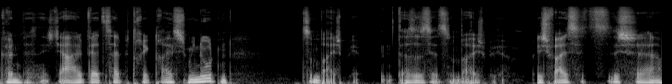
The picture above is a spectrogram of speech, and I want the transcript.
können wir es nicht. Die Halbwertszeit beträgt 30 Minuten zum Beispiel. Das ist jetzt ein Beispiel. Ich weiß jetzt, ich äh,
